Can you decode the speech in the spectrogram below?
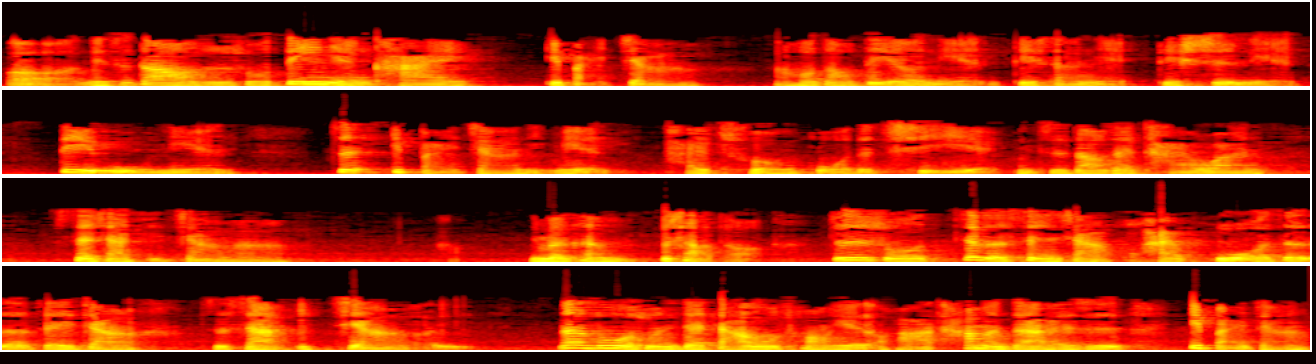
呃，你知道，就是说，第一年开一百家，然后到第二年、第三年、第四年、第五年，这一百家里面还存活的企业，你知道在台湾剩下几家吗？好，你们可能不晓得，就是说，这个剩下还活着的这一家。只剩下一家而已。那如果说你在大陆创业的话，他们大概是一百家，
